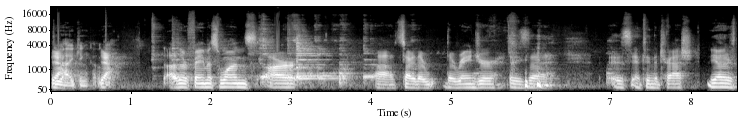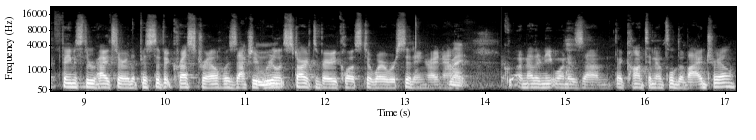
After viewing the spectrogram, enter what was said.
through Yeah. hiking okay. Yeah. The other famous ones are, uh, sorry, the the Ranger is uh, is emptying the trash. The other famous through hikes are the Pacific Crest Trail, which is actually real. It starts very close to where we're sitting right now. Mm. Right. Another neat one is um, the Continental Divide Trail.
